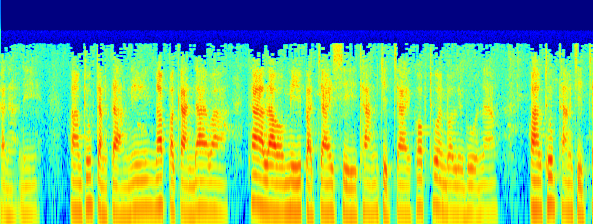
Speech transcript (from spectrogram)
ขณะนี้ ความทุกข์ต่างๆ นี้รับประกันได้ว่า ถ้าเรามีปัจจัยสี่ทางจิตใจครบถ้วนบริบูรณ์แล้ว ความทุกข์ทางจิตใจ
